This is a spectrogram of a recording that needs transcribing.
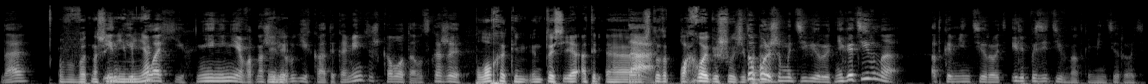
да? В И, отношении и меня плохих. Не-не-не, в отношении Или- других, когда ты комментишь кого-то, вот скажи, плохо... ком- ну, То есть я отри- э, Да. что-то плохое пишу. что типа, там, больше мотивирует, негативно откомментировать или позитивно откомментировать?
